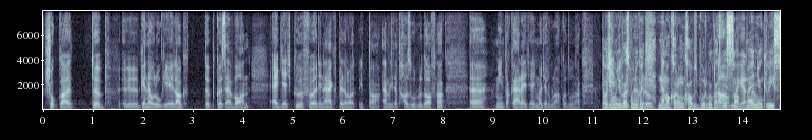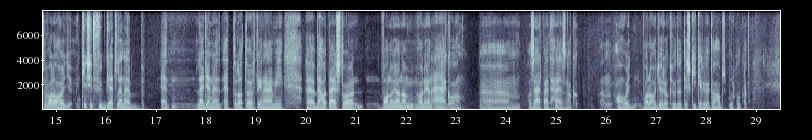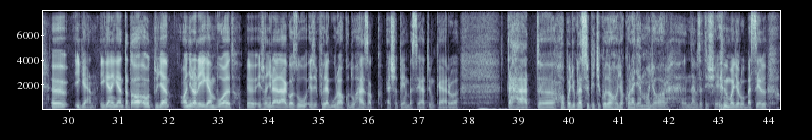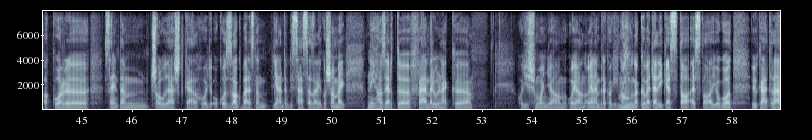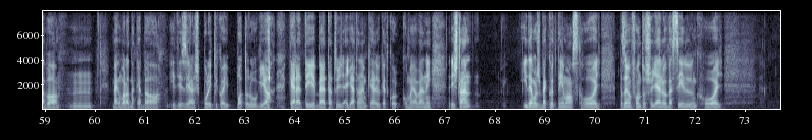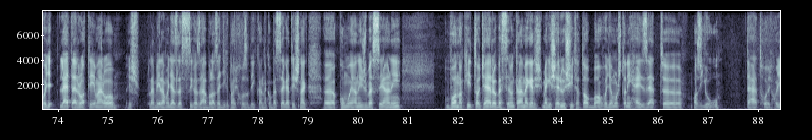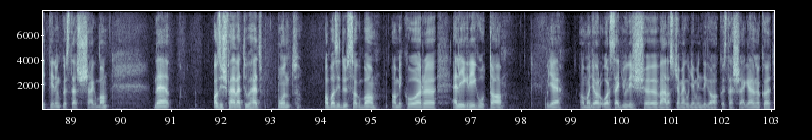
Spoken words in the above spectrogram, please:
sokkal több ö, genealógiailag több köze van egy-egy külföldinek, például itt a említett Hazur Rudolfnak, mint akár egy, egy magyar uralkodónak. De hogyha Én mondjuk azt mondjuk, hogy nem akarunk Habsburgokat ah, vissza, megértem. menjünk vissza valahogy kicsit függetlenebb e, legyen e, ettől a történelmi behatástól, van olyan, van olyan ága az Árpád háznak, ahogy valahogy öröklődött és kikerült a Habsburgokat? Ö, igen, igen, igen. Tehát a, ott ugye annyira régen volt, és annyira elágazó, és főleg uralkodóházak esetén beszélhetünk erről. Tehát, ha mondjuk leszűkítjük oda, hogy akkor legyen magyar nemzetiségű, magyarul beszélő, akkor szerintem csalódást kell, hogy okozzak, bár ezt nem jelentem ki százszázalékosan, meg néha azért felmerülnek hogy is mondjam, olyan, olyan emberek, akik maguknak követelik ezt a, ezt a jogot, ők általában mm, megmaradnak ebbe a idézőjeles politikai patológia keretébe, tehát hogy egyáltalán nem kell őket komolyan venni, és talán ide most bekötném azt, hogy az olyan fontos, hogy erről beszélünk, hogy hogy lehet erről a témáról, és remélem, hogy ez lesz igazából az egyik nagy hozadéka ennek a beszélgetésnek, komolyan is beszélni, van, akit, hogyha erről beszélünk, talán meg, meg is erősíthet abban, hogy a mostani helyzet az jó, tehát hogy, hogy itt élünk köztársaságban, de az is felvetülhet pont abban az időszakban, amikor elég régóta ugye a Magyar Országgyűlés választja meg ugye mindig a köztársaság elnököt,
